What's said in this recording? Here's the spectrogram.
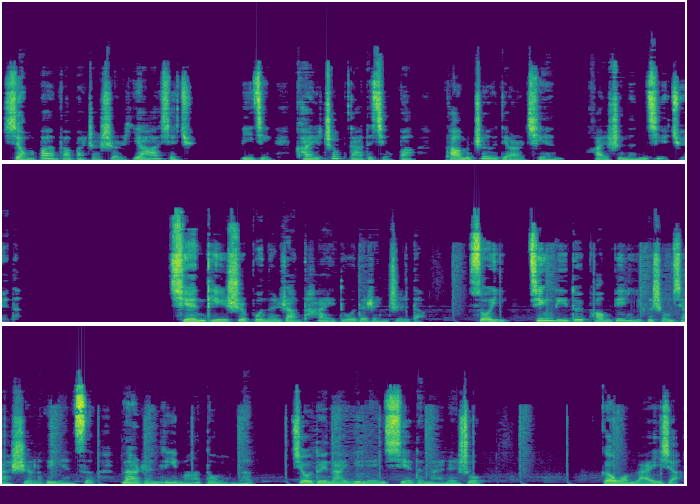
想办法把这事儿压下去。毕竟开这么大的酒吧，他们这点钱。还是能解决的，前提是不能让太多的人知道。所以经理对旁边一个手下使了个眼色，那人立马懂了，就对那一脸血的男人说：“跟我们来一下。”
